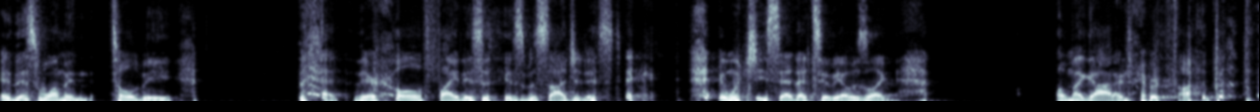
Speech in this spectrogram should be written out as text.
and this woman told me that their whole fight is is misogynistic. And when she said that to me, I was like, "Oh my god, I never thought about that."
